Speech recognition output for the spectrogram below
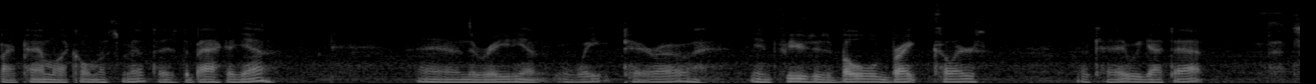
by Pamela Colman Smith. There's the back again. And the Radiant Waite Tarot infuses bold, bright colors. Okay, we got that. That's,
